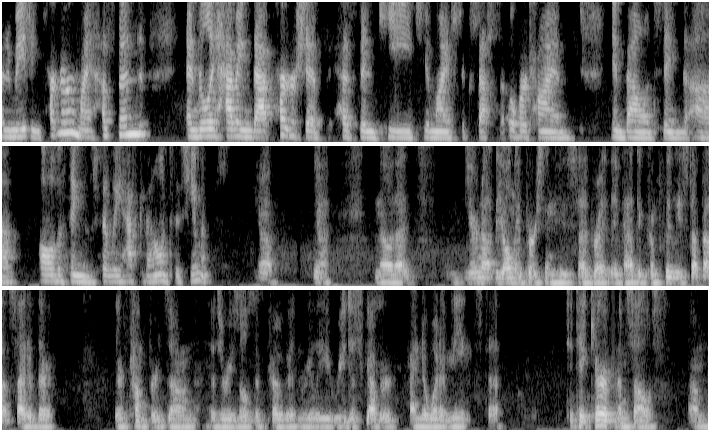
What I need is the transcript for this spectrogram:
an amazing partner, my husband, and really having that partnership has been key to my success over time in balancing uh, all the things that we have to balance as humans. Yeah, yeah. No, that's you're not the only person who said right. They've had to completely step outside of their their comfort zone as a result of COVID and really rediscover kind of what it means to to take care of themselves. Um,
